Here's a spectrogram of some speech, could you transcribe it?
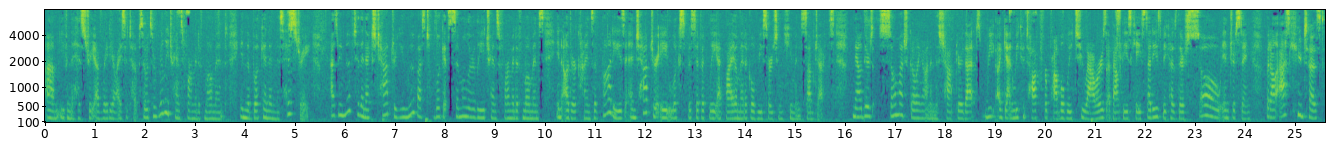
um, even the history of radioisotopes. So, it's a really transformative moment in the book and in this history. As we move to the next chapter, you move us to look at similarly transformative moments in other kinds of bodies, and chapter 8 looks specifically at biomedical research in human subjects. Now, there's so much going on in this chapter that we, again, we could talk for probably two hours about these case studies because they're so interesting. But I'll ask you just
